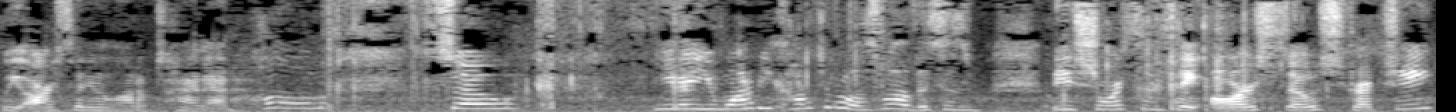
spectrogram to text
we are spending a lot of time at home. So, you know, you want to be comfortable as well. This is, these shorts, since they are so stretchy,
